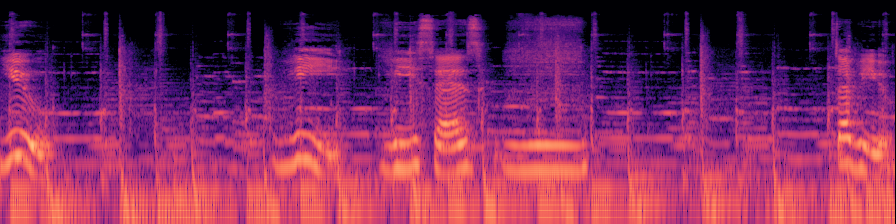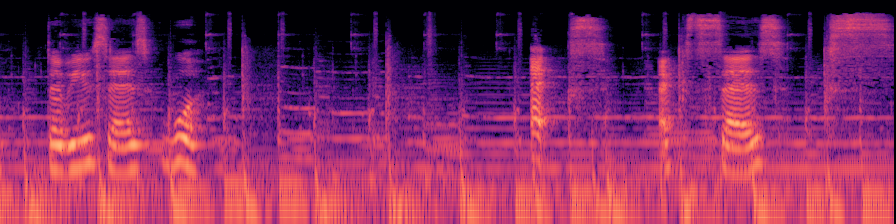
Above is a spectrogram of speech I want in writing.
U. V. V says v. W. W says w. X. X says x.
